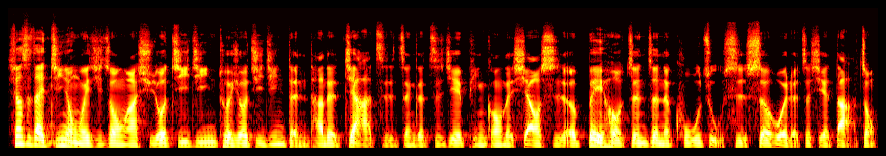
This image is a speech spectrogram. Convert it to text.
像是在金融危机中啊，许多基金、退休基金等，它的价值整个直接凭空的消失，而背后真正的苦主是社会的这些大众。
